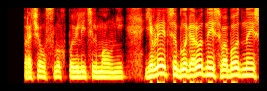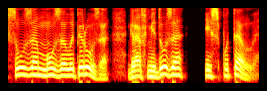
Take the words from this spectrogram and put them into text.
— прочел слух повелитель молний, — является благородный и свободный Суза Муза Лаперуза, граф Медуза из Путеллы.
